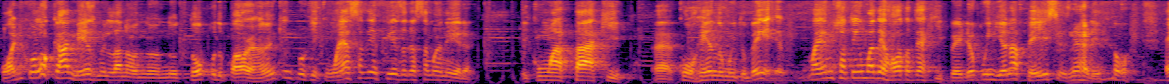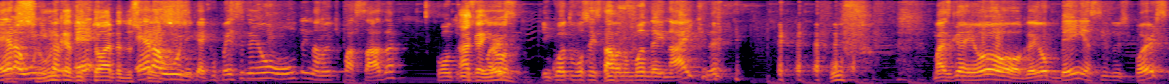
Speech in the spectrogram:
pode colocar mesmo ele lá no, no, no topo do Power Ranking, porque com essa defesa dessa maneira e com um ataque é, correndo muito bem, o Miami só tem uma derrota até aqui. Perdeu para o Indiana Pacers, né, Ari? Era Nossa, a única, única é, vitória dos Era Pacers. a única, é que o Pacers ganhou ontem, na noite passada, contra ah, o Spurs, ganhou? enquanto você estava Uf. no Monday Night, né? Ufa. Mas ganhou, ganhou bem assim do Spurs.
